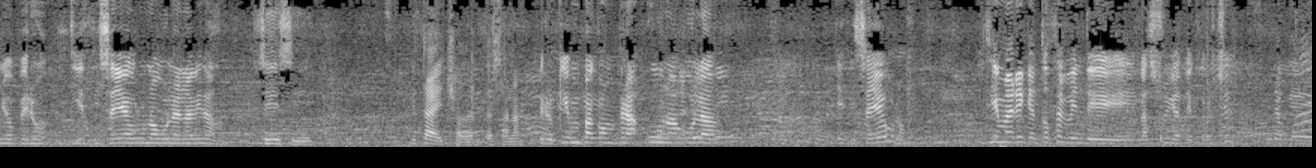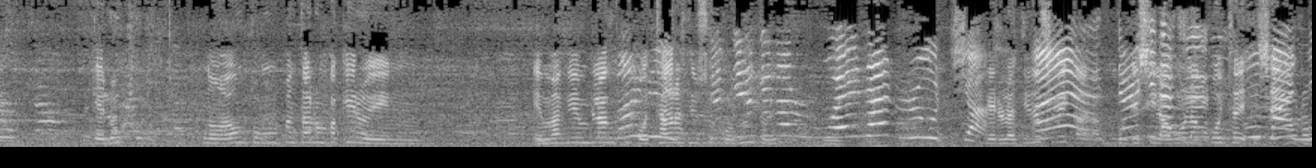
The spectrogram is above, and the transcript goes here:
Coño, pero 16 euros una bola de Navidad. Sí, sí. Que está hecha de artesanal. ¿Pero quién va a comprar una bola 16 euros? Sí, Mari, que entonces vende las suyas de crochet. Mira que. ¿Qué look? No, es un, como un pantalón vaquero en, en más bien blanco, pues está gracioso el conjunto, ¿eh? Buena lucha. Pero la tienda se ve cara, porque si la bola cuesta 16 euros,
